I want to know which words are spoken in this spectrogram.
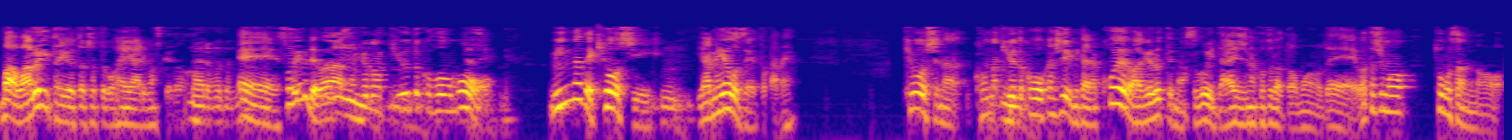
まあ、悪いというとちょっと語弊がありますけど。なるほどね。ええそういう意味では、うん先ほどの給徳法確かも、にねみんなで教師うん。やめようぜとかね。教師な、こんな給徳法おかしいみたいな声を上げるっていうのはすごい大事なことだと思うので、私もトムさんの、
